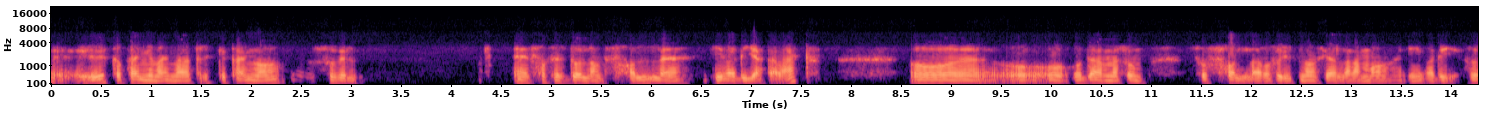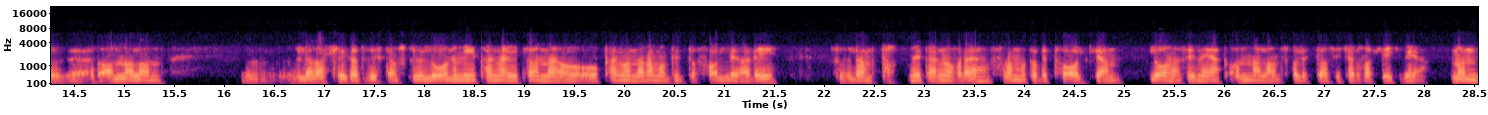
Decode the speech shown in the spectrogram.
eh, øker pengemengden og trykker penger, så vil faktisk dollaren falle i verdi etter hvert. Og, og, og dermed så, så faller også utenlandsgjelda dem i verdi. Så et annet land ville vært slik at hvis de skulle låne mye penger i utlandet, og, og pengene de har begynt å falle i verdi, så ville de tatt mye penger for det. For de måtte ha betalt igjen lånene sine i et annet lands valuta, så ikke hadde fått like mye. Men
